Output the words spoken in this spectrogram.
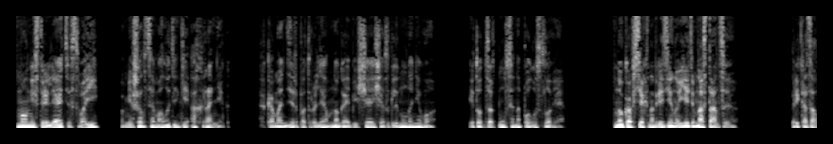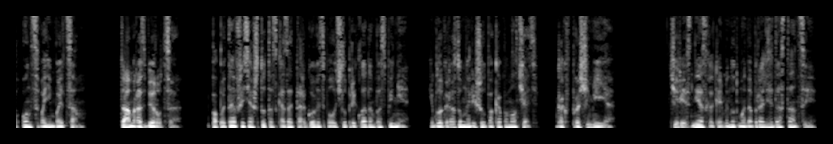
мол, не стреляйте, свои!» Вмешался молоденький охранник. Командир патруля многообещающе взглянул на него, и тот заткнулся на полусловие. «Ну-ка всех на дрезину, едем на станцию!» Приказал он своим бойцам. «Там разберутся». Попытавшийся что-то сказать торговец получил прикладом по спине и благоразумно решил пока помолчать, как, впрочем, и я. Через несколько минут мы добрались до станции,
